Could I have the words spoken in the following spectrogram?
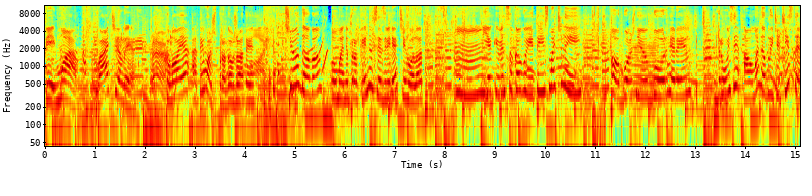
Піймав. Бачили? Хлоя, а ти можеш продовжувати. Чудово! У мене прокинувся звірячий голод. Ммм, який він соковитий і смачний. Обожнюю бургери. Друзі, а у мене обличчя чисте?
